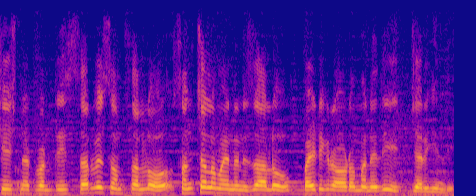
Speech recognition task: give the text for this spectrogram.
చేసినటువంటి సర్వే సంస్థల్లో సంచలనమైన నిజాలు బయటికి రావడం అనేది జరిగింది.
